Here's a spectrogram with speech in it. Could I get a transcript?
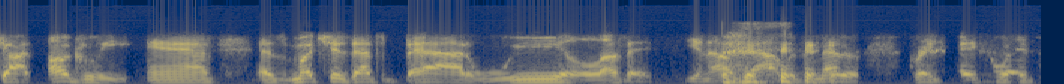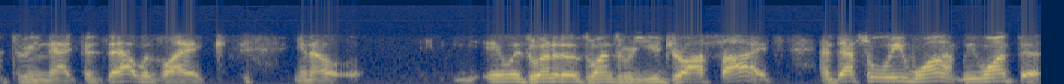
got ugly and as much as that's bad, we love it. You know, that was another great takeaway between that because that was like, you know, it was one of those ones where you draw sides, and that's what we want. We want the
